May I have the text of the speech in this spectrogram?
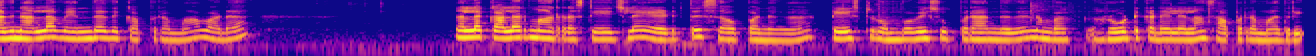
அது நல்லா வெந்ததுக்கப்புறமா வடை நல்லா கலர் மாறுற ஸ்டேஜில் எடுத்து சர்வ் பண்ணுங்கள் டேஸ்ட் ரொம்பவே சூப்பராக இருந்தது. நம்ம ரோட்டு கடையிலலாம் சாப்பிட்ற மாதிரி.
